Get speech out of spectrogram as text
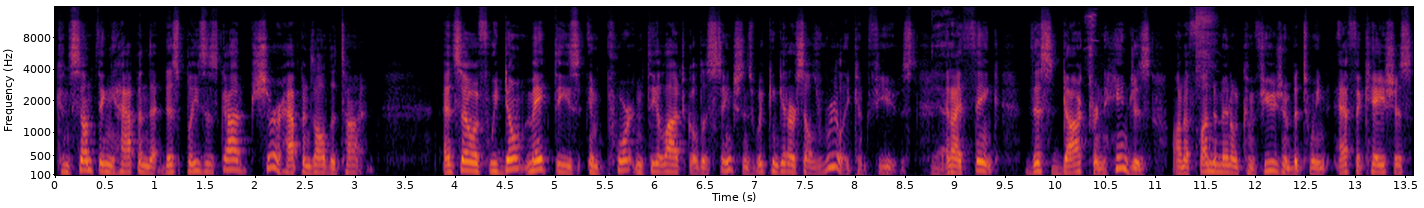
Can something happen that displeases God? Sure, happens all the time. And so, if we don't make these important theological distinctions, we can get ourselves really confused. And I think this doctrine hinges on a fundamental confusion between efficacious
